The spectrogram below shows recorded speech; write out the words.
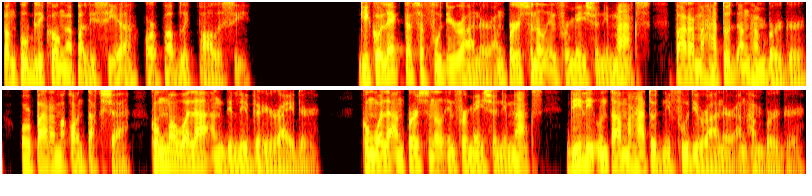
pangpubliko nga palisiya or public policy. Gikolekta sa foodie runner ang personal information ni Max para mahatod ang hamburger o para makontak siya kung mawala ang delivery rider. Kung wala ang personal information ni Max, dili unta mahatod ni foodie runner ang hamburger.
